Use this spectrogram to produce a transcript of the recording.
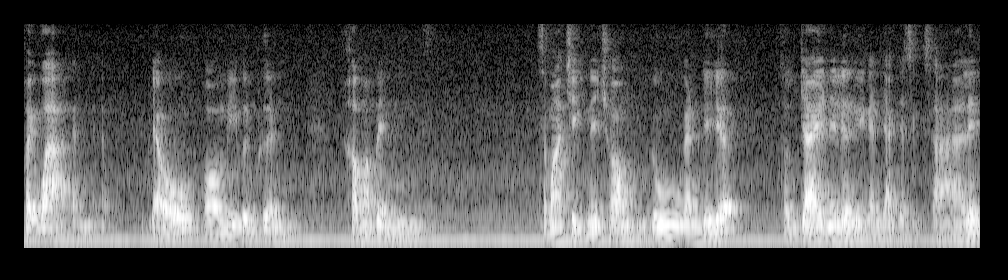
ค่อยว่ากันนะครับ เดี๋ยวพอมีเพื่อนๆเข้ามาเป็นสมาชิกในช่องดูกันเยอะๆสนใจในเรื่องนี้กันอยากจะศึกษาเล่น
